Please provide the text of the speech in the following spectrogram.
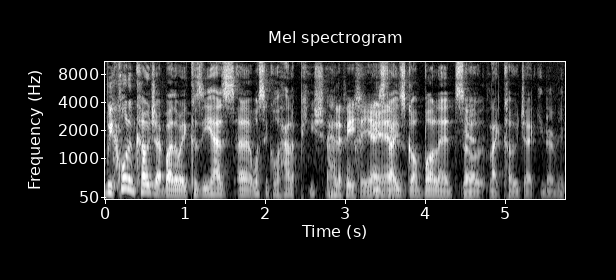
we call him Kojak, by the way, because he has uh, what's it called, alopecia. Alopecia, yeah, He's yeah. like he's got bollard, so Yeah. like Kojak, you know what I mean.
